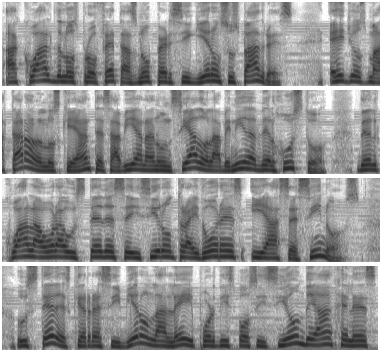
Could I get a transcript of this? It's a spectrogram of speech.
¿A cuál de los profetas no persiguieron sus padres? Ellos mataron a los que antes habían anunciado la venida del justo, del cual ahora ustedes se hicieron traidores y asesinos. Ustedes que recibieron la ley por disposición de ángeles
